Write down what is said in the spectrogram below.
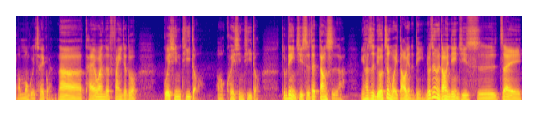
哦，《猛鬼差馆》。那台湾的翻译叫做。魁星踢斗哦，魁星踢斗这部电影其实在当时啊，因为它是刘镇伟导演的电影，刘镇伟导演电影其实在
